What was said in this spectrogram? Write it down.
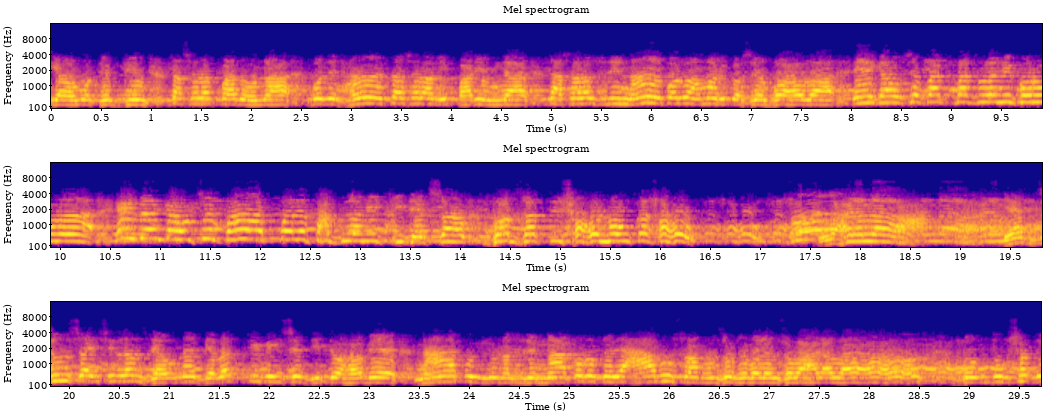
কেয়ামতের দিন। তাছাড়া পারো না। বলে হ্যাঁ তাছাড়া আমি পারি না। তাছাড়া যদি না পারো আমার কাছে বলা এই গাউসে পাক পাগলামি করো না, এইবার গাউসে পাক বলে পাগলামি কি দেখছাও? বরযাত্রী সহ, নৌকা সহ। একজন চাইছিলাম, দেও না বেলাটি বেশে দিতে হবে। না কইল না, যদি না করো, তাহলে আরও সামজনে বলেন সবাই বন্ধুর সাথে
